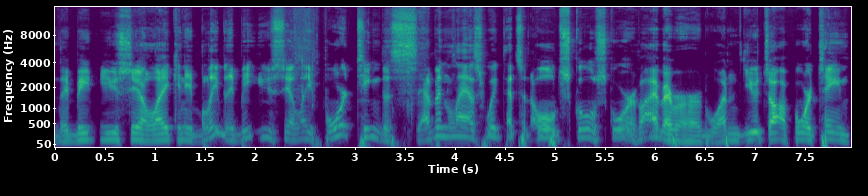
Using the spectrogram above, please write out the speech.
They beat UCLA. Can you believe they beat UCLA 14 to 7 last week? That's an old school score if I've ever heard one. Utah 14,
